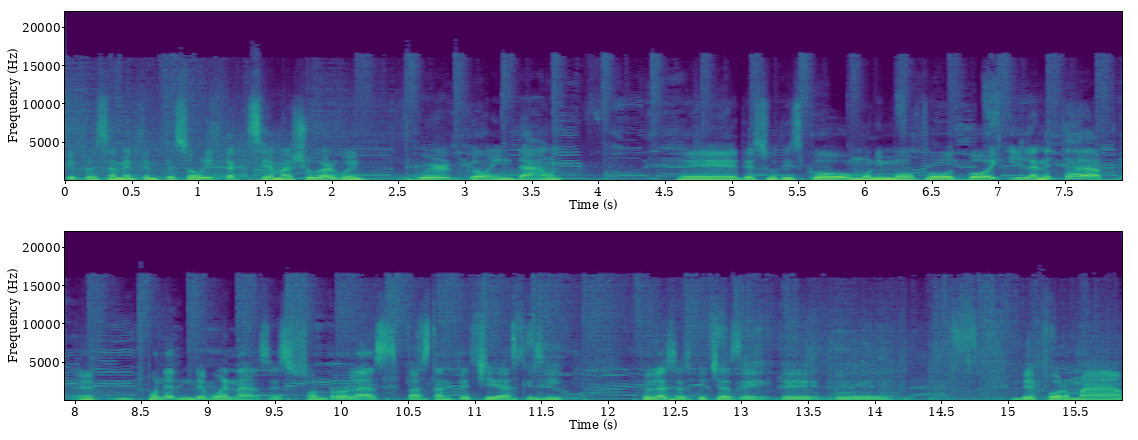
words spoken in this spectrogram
que precisamente empezó ahorita, que se llama Sugar We're Going Down, eh, de su disco homónimo Out Boy. Y la neta, eh, ponen de buenas, es- son rolas bastante chidas que si tú las escuchas de, de, de, de forma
